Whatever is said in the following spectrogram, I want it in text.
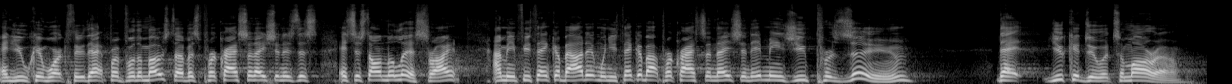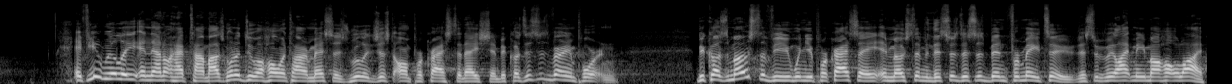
and you can work through that. For, for the most of us, procrastination is just, it's just on the list, right? I mean, if you think about it, when you think about procrastination, it means you presume that you could do it tomorrow. If you really, and I don't have time, I was going to do a whole entire message really just on procrastination because this is very important. Because most of you, when you procrastinate, and most of you, this, is, this has been for me too, this would be like me my whole life,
